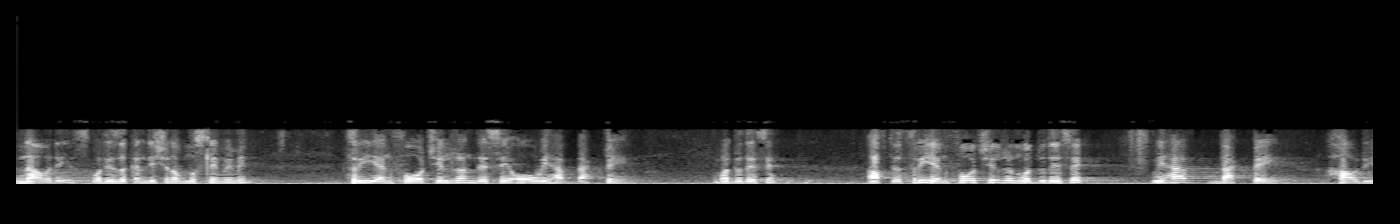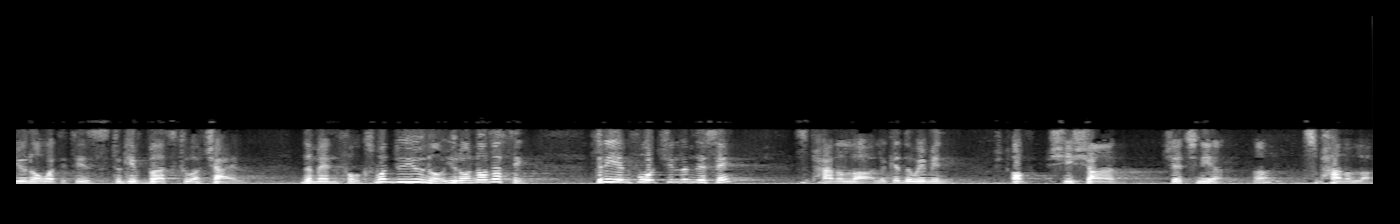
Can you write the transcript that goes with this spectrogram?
Nowadays, what is the condition of Muslim women? Three and four children, they say, oh, we have back pain. What do they say? After three and four children, what do they say? We have back pain. How do you know what it is to give birth to a child? The men folks. What do you know? You don't know nothing. Three and four children, they say. Subhanallah. Look at the women of Shishan, Chechnya. Huh? Subhanallah.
